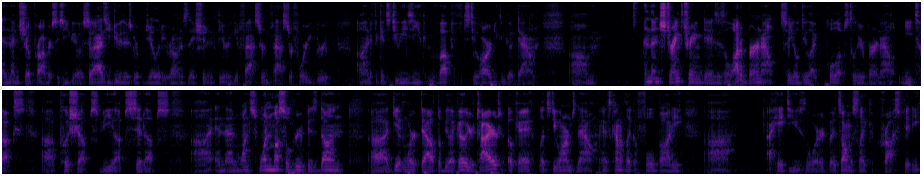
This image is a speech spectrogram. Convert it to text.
and then show progress as you go. So as you do those group agility runs, they should, in theory, get faster and faster for your group. Uh, and if it gets too easy, you can move up. If it's too hard, you can go down. Um, and then strength training days is a lot of burnout. So you'll do like pull ups till you're burnout, knee tucks, uh, push ups, V ups, sit ups. Uh, and then once one muscle group is done uh, getting worked out, they'll be like, oh, you're tired? Okay, let's do arms now. And it's kind of like a full body, uh, I hate to use the word, but it's almost like CrossFitty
